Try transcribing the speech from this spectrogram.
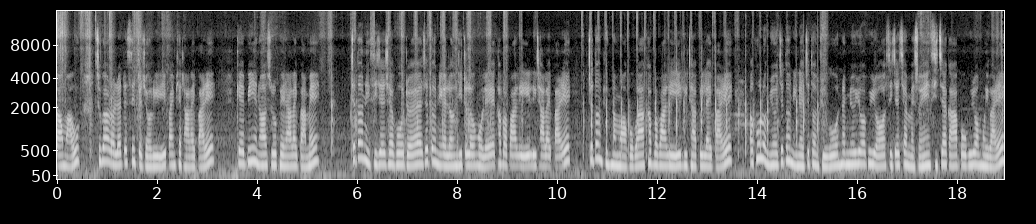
ကောင်းပါဘူး။စုကတော့လက်တစစ်ကြော်ကြော်လေးတွေပိုင်းဖြတ်ထားလိုက်ပါတယ်။ကဲပြီးရင်တော့စူလိုဖယ်ထားလိုက်ပါမယ်။ ကျက်သွန်နီစီချက်ချက်ဖို့အတွက်ကျက်သွန်နီအလုံးကြီးတစ်လုံးကိုလည်းခပ်ပပလေးလိထားလိုက်ပါတယ်။ကျက်သွန်ဖြူနှစ်မော်ကိုပါခပ်ပပလေးလိထားပေးလိုက်ပါတယ်။အခုလိုမျိုးကျက်သွန်နီနဲ့ကျက်သွန်ဖြူကိုနှစ်မျိုးရောပြီးတော့စီချက်ချက်မယ်ဆိုရင်စီချက်ကပို့ပြီးတော့မွေပါတယ်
